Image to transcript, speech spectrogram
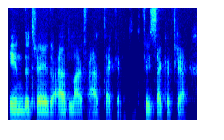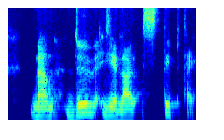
Indutrade och Adlife och Adtech. Det finns säkert fler. Men du gillar Stiptech.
